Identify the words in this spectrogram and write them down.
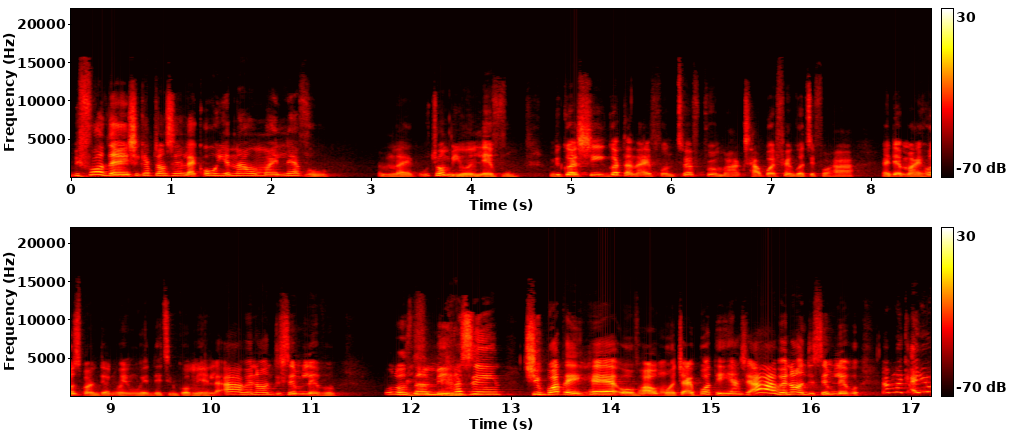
before then, she kept on saying like, oh, you're now on my level. I'm like, which one be your level? Because she got an iPhone 12 Pro Max. Her boyfriend got it for her. And then my husband, then when we were dating, got me and like, ah, we're not on the same level. What does that mean? As in, she bought a hair of how much? I bought a hair and she, ah, we're not on the same level. I'm like, are you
